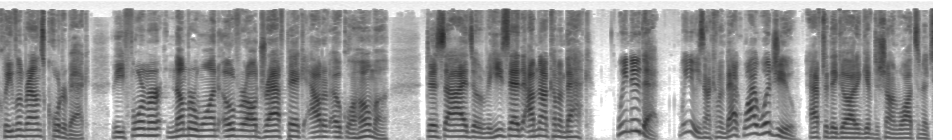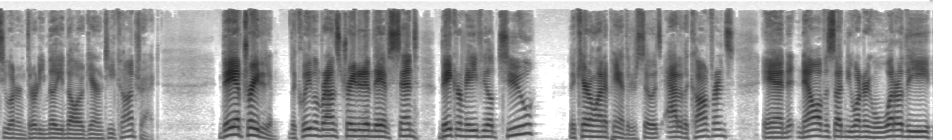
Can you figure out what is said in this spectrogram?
Cleveland Browns quarterback, the former number one overall draft pick out of Oklahoma, decides over. he said, I'm not coming back. We knew that. We knew he's not coming back. Why would you after they go out and give Deshaun Watson a $230 million guaranteed contract? They have traded him. The Cleveland Browns traded him. They have sent Baker Mayfield to the Carolina Panthers. So it's out of the conference. And now all of a sudden you're wondering, well, what are the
